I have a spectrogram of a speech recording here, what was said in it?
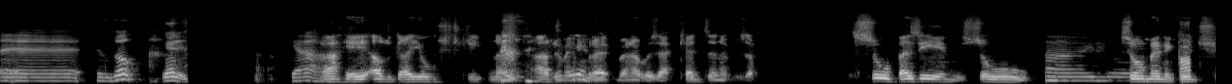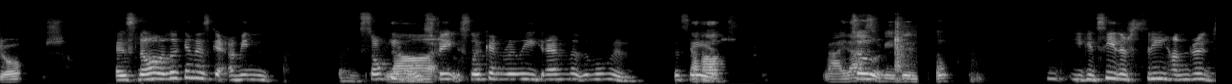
Uh, there we go. Yeah, yeah. I hate Argyle Street now. I remember yeah. it when I was a kid and it was a so busy and so so many good shops. It's not looking as good. I mean, Sauchiehall nah. Street's looking really grim at the moment. To say uh-huh. Aye, that's so, You can see there's 300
